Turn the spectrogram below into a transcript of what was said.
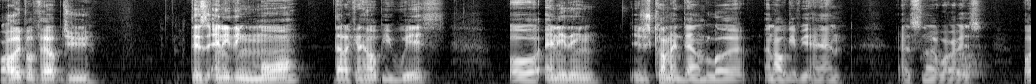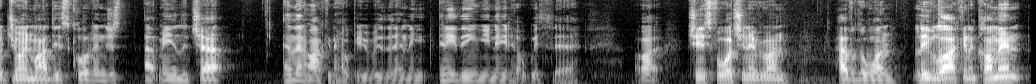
I hope I've helped you. If there's anything more that I can help you with or anything you just comment down below and I'll give you a hand. That's no worries. Or join my Discord and just at me in the chat and then I can help you with any anything you need help with there. Alright. Cheers for watching everyone. Have a good one. Leave a like and a comment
